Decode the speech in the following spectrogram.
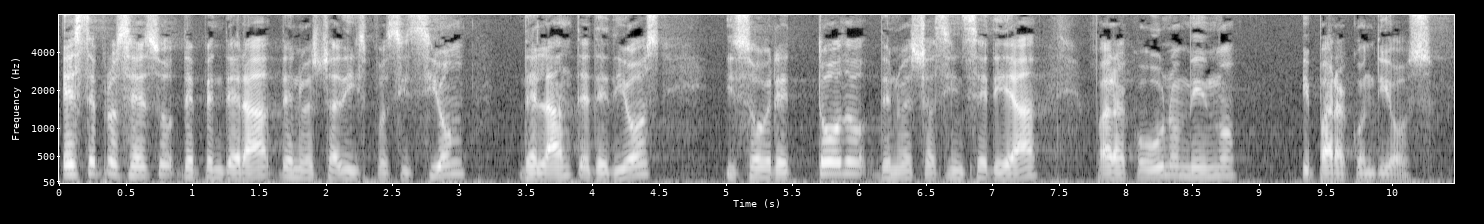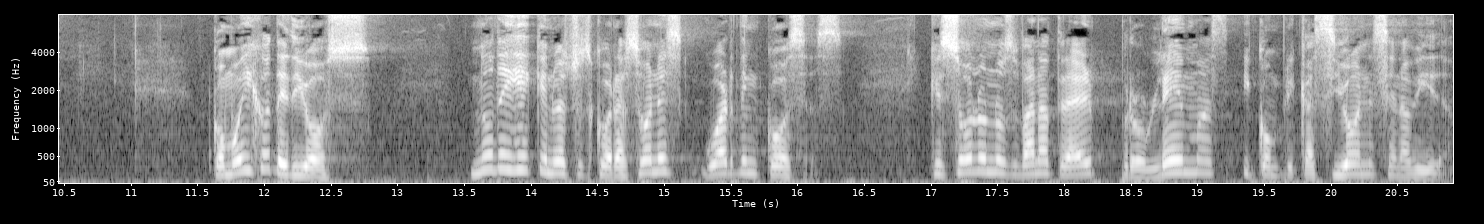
este proceso dependerá de nuestra disposición delante de Dios y sobre todo de nuestra sinceridad para con uno mismo y para con Dios. Como hijo de Dios, no deje que nuestros corazones guarden cosas que solo nos van a traer problemas y complicaciones en la vida.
